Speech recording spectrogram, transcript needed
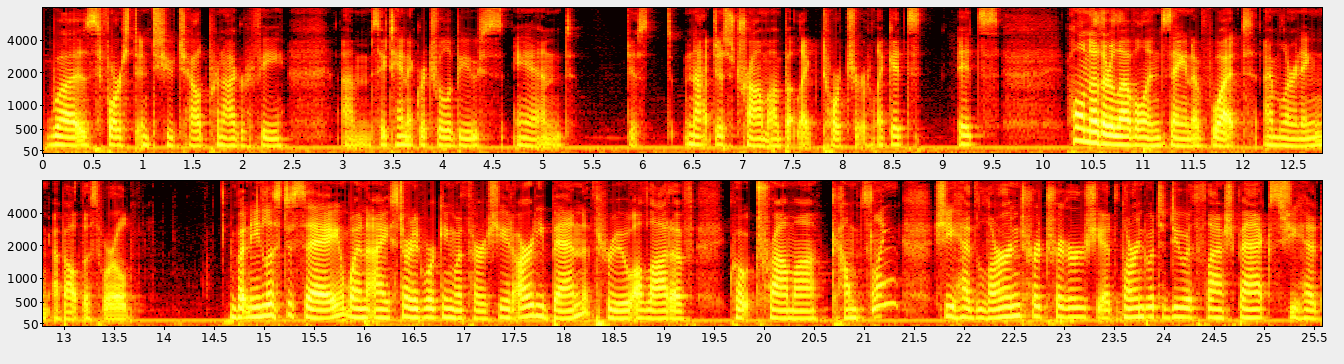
was forced into child pornography, um, satanic ritual abuse, and just not just trauma, but like torture. Like it's it's whole nother level insane of what I'm learning about this world. But needless to say, when I started working with her, she had already been through a lot of quote trauma counseling. She had learned her triggers, she had learned what to do with flashbacks, she had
